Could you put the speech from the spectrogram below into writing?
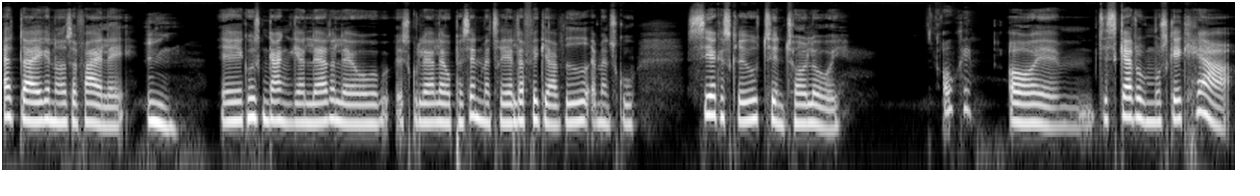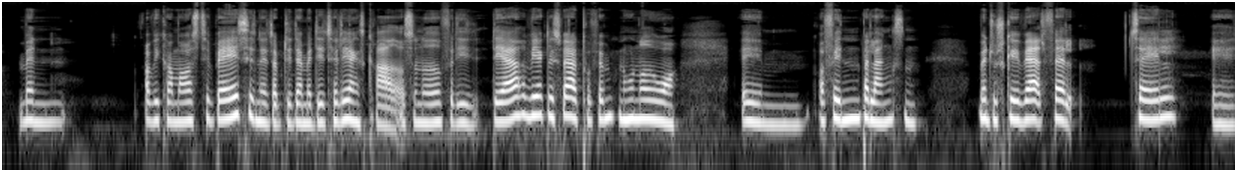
at der ikke er noget at tage fejl af. Mm. Øh, Jeg kan huske en gang, jeg, lærte at lave, jeg skulle lære at lave patientmateriale, der fik jeg at vide, at man skulle cirka skrive til en 12-årig. Okay. Og øhm, det skal du måske ikke her, men og vi kommer også tilbage til netop det der med detaljeringsgrad og sådan noget, fordi det er virkelig svært på 1500 ord øhm, at finde balancen. Men du skal i hvert fald tale øh,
